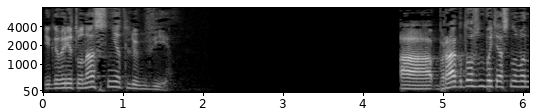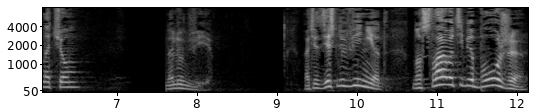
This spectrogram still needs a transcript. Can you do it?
И говорит, у нас нет любви. А брак должен быть основан на чем? На любви. Значит, здесь любви нет. Но слава тебе, Боже,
